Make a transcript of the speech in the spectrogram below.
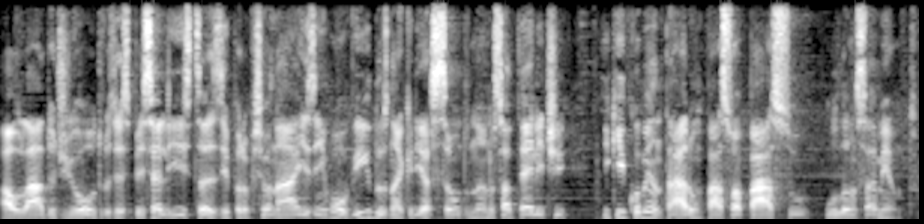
ao lado de outros especialistas e profissionais envolvidos na criação do nanosatélite e que comentaram passo a passo o lançamento.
